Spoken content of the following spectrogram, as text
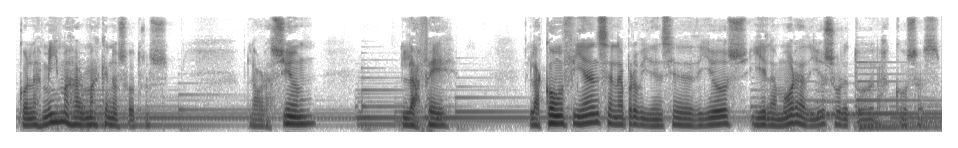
con las mismas armas que nosotros. La oración, la fe, la confianza en la providencia de Dios y el amor a Dios sobre todas las cosas.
